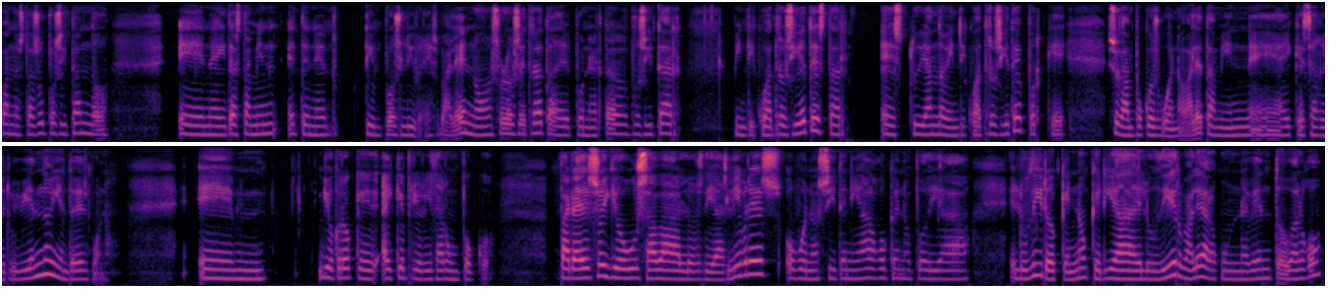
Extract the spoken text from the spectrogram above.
cuando estás opositando eh, necesitas también eh, tener tiempos libres, ¿vale? No solo se trata de ponerte a opositar 24/7, estar estudiando 24/7 porque eso tampoco es bueno, ¿vale? También eh, hay que seguir viviendo y entonces, bueno, em, yo creo que hay que priorizar un poco. Para eso yo usaba los días libres o bueno, si tenía algo que no podía eludir o que no quería eludir, ¿vale? Algún evento o algo,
